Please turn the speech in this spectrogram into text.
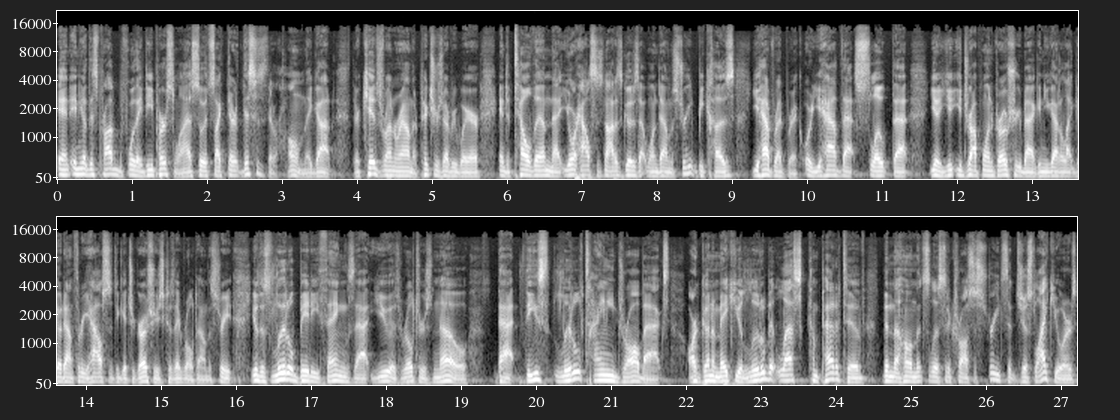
and, and you know this is probably before they depersonalize. So it's like they're this is their home. They got their kids running around their pictures everywhere. And to tell them that your house is not as good as that one down the street because you have red brick or you have that slope that you know you, you drop one grocery bag and you got to like go down three houses to get your groceries because they roll down the street. You know there's little bitty things that you as realtors know that these little tiny drawbacks are going to make you a little bit less competitive than the home that's listed across the streets that's just like yours.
